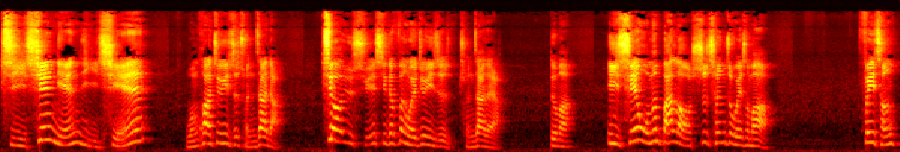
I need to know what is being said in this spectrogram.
几千年以前文化就一直存在的？教育学习的氛围就一直存在的呀，对吗？以前我们把老师称之为什么？非常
